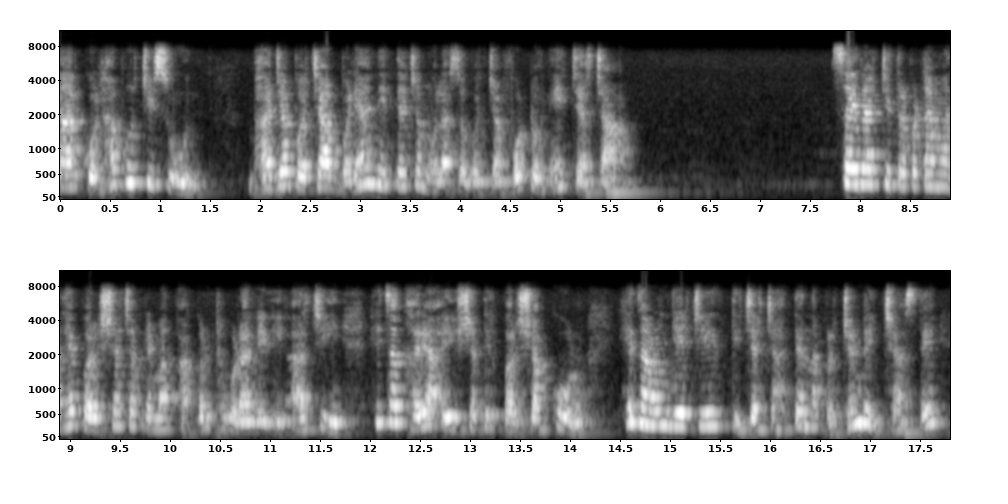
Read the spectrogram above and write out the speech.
राजगुरूची सून. भाजपच्या बड्या नेत्याच्या मुलासोबतच्या फोटोने चर्चा. सैराट चित्रपटामध्ये परशाच्या प्रेमात आकंठ उडालेली आर्ची हिचा खऱ्या आयुष्यातील परशा कोण हे जाणून घ्यायची तिच्या चाहत्यांना प्रचंड इच्छा असते.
